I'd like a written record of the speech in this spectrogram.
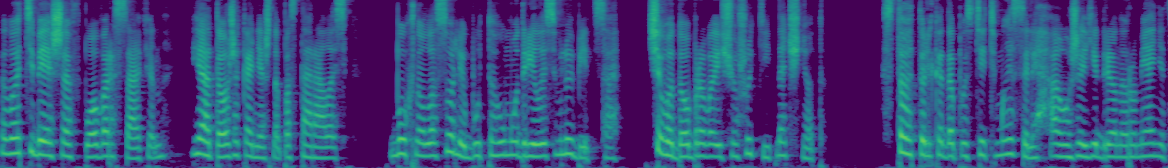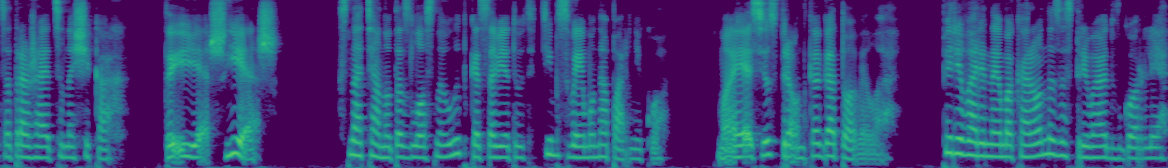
Вот тебе и шеф-повар Сафин. Я тоже, конечно, постаралась. Бухнула соли, будто умудрилась влюбиться. Чего доброго еще шутить начнет. Стоит только допустить мысль, а уже ядреный румянец отражается на щеках. «Ты ешь, ешь!» С натянуто злостной улыбкой советует Тим своему напарнику. «Моя сестренка готовила». Переваренные макароны застревают в горле.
